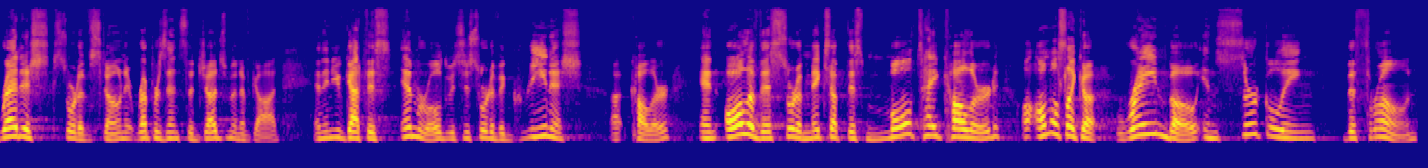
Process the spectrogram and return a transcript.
reddish sort of stone. It represents the judgment of God. And then you've got this emerald, which is sort of a greenish uh, color. And all of this sort of makes up this multicolored, almost like a rainbow encircling the throne,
